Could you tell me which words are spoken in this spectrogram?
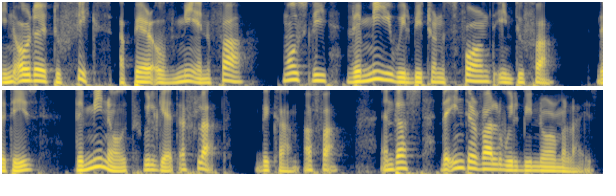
In order to fix a pair of mi and fa, mostly the mi will be transformed into fa. That is, the mi note will get a flat, become a fa, and thus the interval will be normalized.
